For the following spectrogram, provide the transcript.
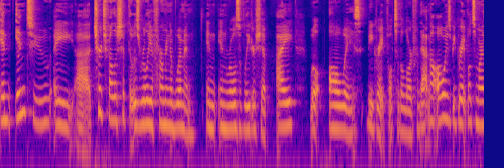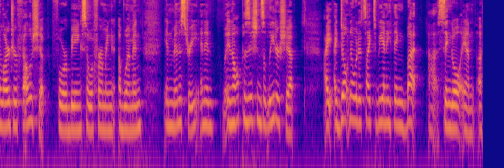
in into a uh, church fellowship that was really affirming of women in in roles of leadership. I will always be grateful to the Lord for that, and I'll always be grateful to my larger fellowship for being so affirming of women in ministry and in in all positions of leadership. I, I don't know what it's like to be anything but uh, single and a,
